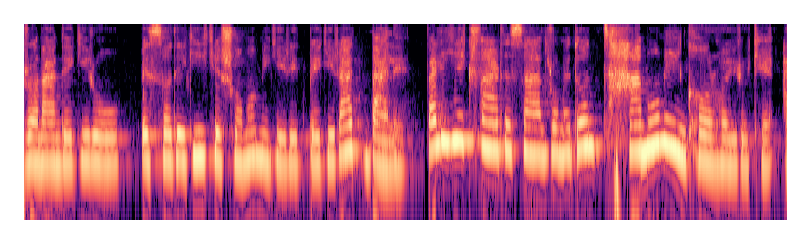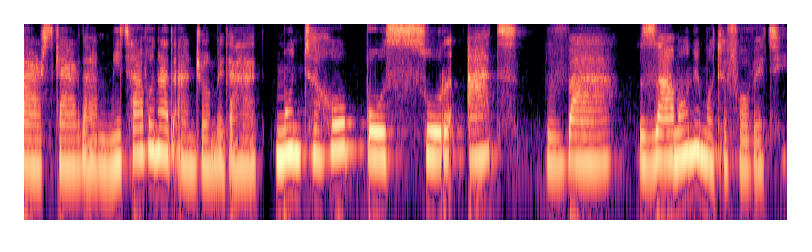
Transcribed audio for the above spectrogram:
رانندگی رو به سادگی که شما می‌گیرید بگیرد بله. ولی یک فرد سندروم دون تمام این کارهایی رو که عرض کردم می‌تواند انجام بدهد. منتها با سرعت و زمان متفاوتی.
